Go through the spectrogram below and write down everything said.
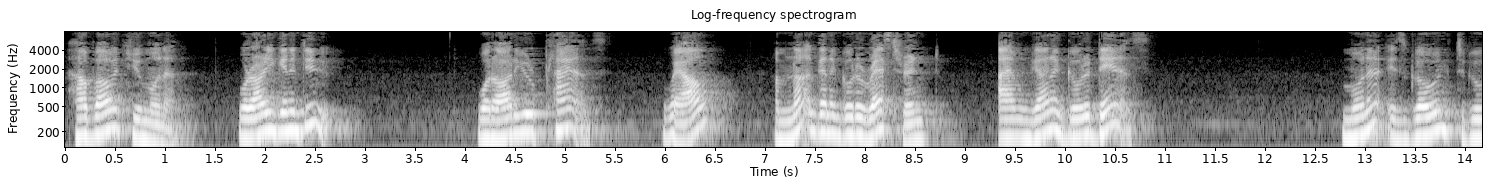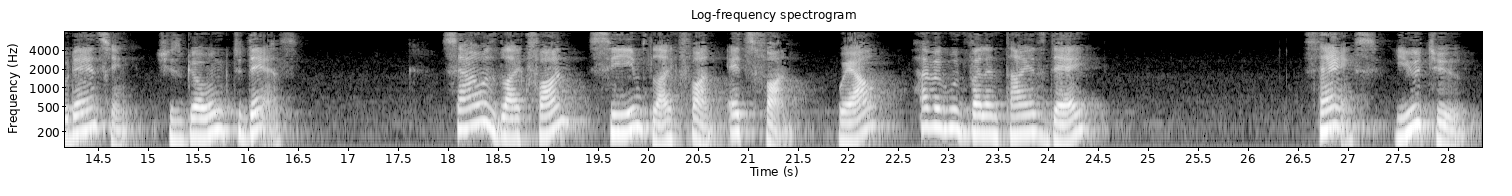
How about you, Mona? What are you gonna do? What are your plans? Well, I'm not gonna go to restaurant. I'm gonna go to dance. Mona is going to go dancing. She's going to dance. Sounds like fun, seems like fun. It's fun. Well, have a good Valentine's Day. Thanks, you too.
